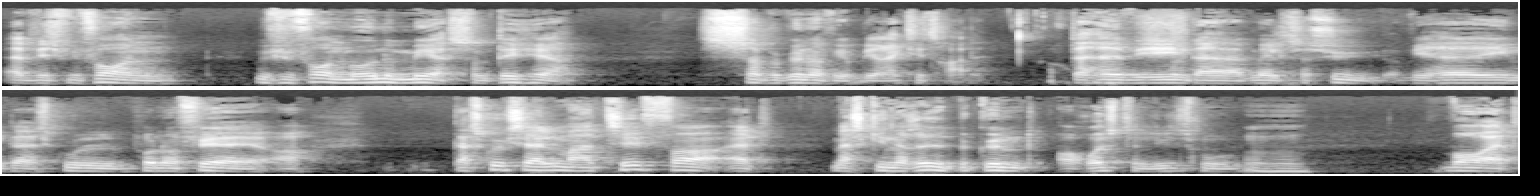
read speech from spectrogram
at hvis vi får en, hvis vi får en måned mere som det her, så begynder vi at blive rigtig trætte. Okay. Der havde vi en, der meldte sig syg, og vi havde en, der skulle på noget ferie, og der skulle ikke særlig meget til, for at maskineriet begyndte at ryste en lille smule. Mm-hmm. Hvor at,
